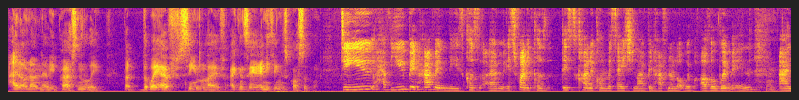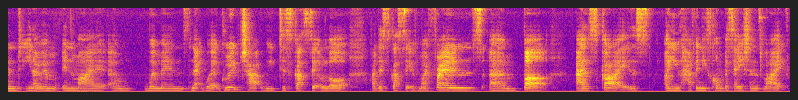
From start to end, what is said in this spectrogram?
I don't know Nelly personally, but the way I've seen life, I can say anything is possible. Do you have you been having these because um, it's funny because this kind of conversation i've been having a lot with other women. Mm-hmm. and you know in, in my um, women's network group chat we discuss it a lot. I discuss it with my friends. Um, but as guys are you having these conversations like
